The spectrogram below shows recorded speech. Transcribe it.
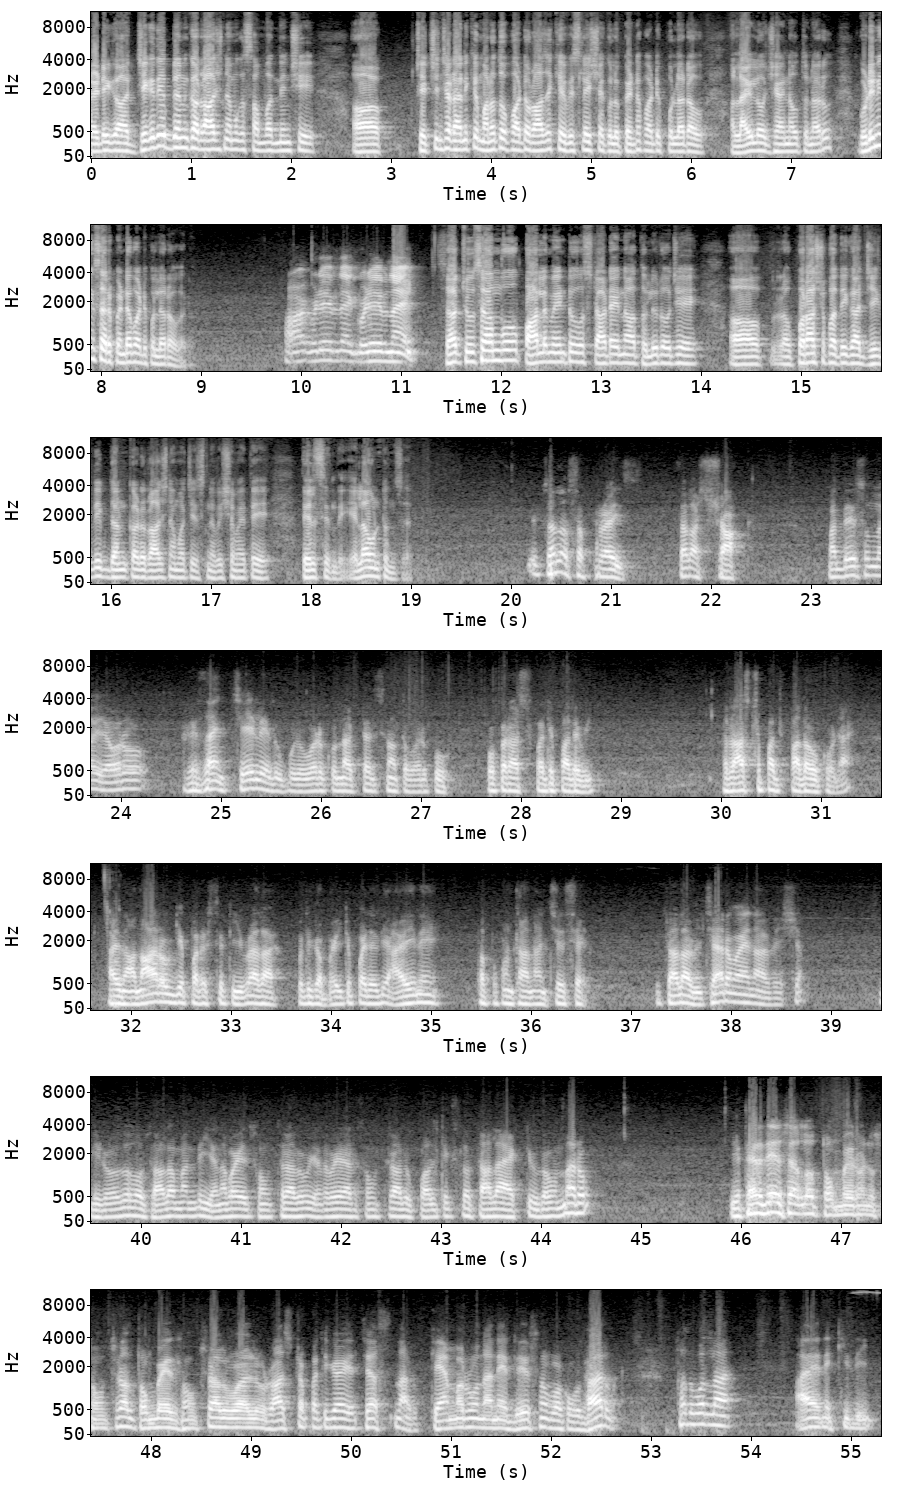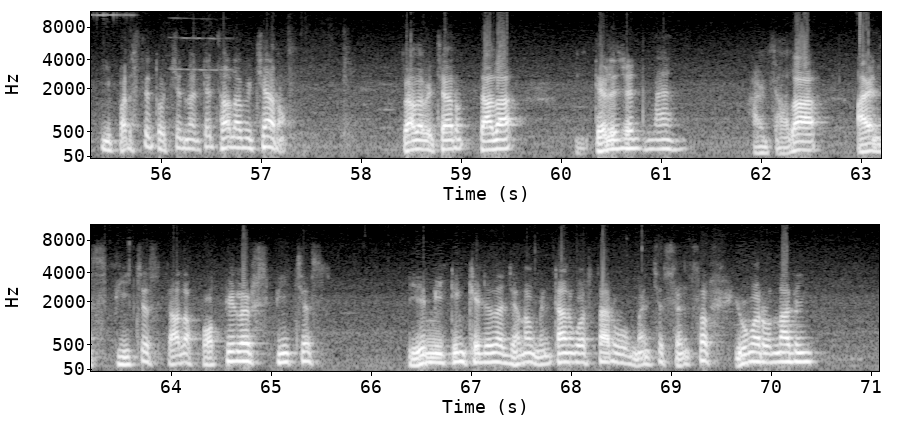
రెడ్డిగా జగదీప్ ధన్కర్ రాజీనామాకు సంబంధించి చర్చించడానికి మనతో పాటు రాజకీయ విశ్లేషకులు పెంటపాటి పుల్లారావు లైవ్లో జాయిన్ అవుతున్నారు. Good evening sir Pentapati Pullarao garu. Good evening good evening. Sir చూసాము పార్లమెంటు స్టార్ట్ అయిన తొలి రోజే ఉపరాష్ట్రపతిగా జగదీప్ ధన్కర్ రాజీనామా చేసిన విషయం అయితే తెలిసింది. ఎలా ఉంటుంది సార్? చాలా సర్ప్రైజ్ చాలా షాక్ మన దేశంలో ఎవరో రిజైన్ చేయలేదు ఇప్పుడు వరకు నాకు తెలిసినంత వరకు ఉపరాష్ట్రపతి పదవి. రాష్ట్రపతి పదవి కూడా. ఆయన అనారోగ్య పరిస్థితి ఇవాళ కొద్దిగా బయటపడేది ఆయనే తప్పుకుంటానని చేశాడు. చాలా విచారమైన విషయం. ఈ రోజుల్లో చాలామంది ఎనభై ఐదు సంవత్సరాలు ఎనభై ఆరు సంవత్సరాలు పాలిటిక్స్లో చాలా యాక్టివ్గా ఉన్నారు. ఇతర దేశాల్లో తొంభై రెండు సంవత్సరాలు తొంభై ఐదు సంవత్సరాలు వాళ్ళు రాష్ట్రపతిగా చేస్తున్నారు. కెమరూన్ అనే దేశం ఒక ఉదాహరణ. అందువల్ల ఆయనకి ఇది ఈ పరిస్థితి వచ్చిందంటే చాలా విచారం. చాలా విచారం. చాలా ఇంటెలిజెంట్ మ్యాన్ ఆయన చాలా ఆయన స్పీచెస్ చాలా పాపులర్ స్పీచెస్ ఏ మీటింగ్కి వెళ్ళినా జనం వినటానికి వస్తారు. మంచి సెన్స్ ఆఫ్ హ్యూమర్ ఉన్నది.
